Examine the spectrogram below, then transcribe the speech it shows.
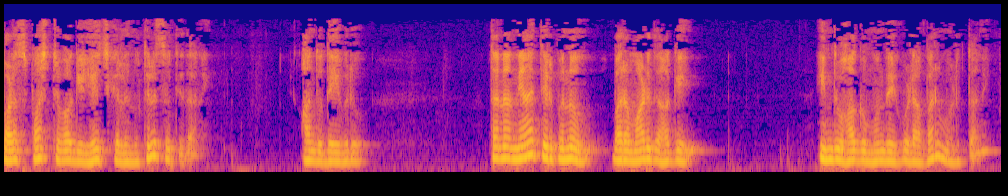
ಬಹಳ ಸ್ಪಷ್ಟವಾಗಿ ಯಹೆಚ್ಕೆಲನ್ನು ತಿಳಿಸುತ್ತಿದ್ದಾನೆ. ಅಂದು ದೇವರು ತನ್ನ ನ್ಯಾಯ ತೀರ್ಪನ್ನು ಬರಮಾಡಿದ ಹಾಗೆ ಇಂದು ಹಾಗೂ ಮುಂದೆ ಕೂಡ ಬರಮಾಡುತ್ತಾನೆ.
